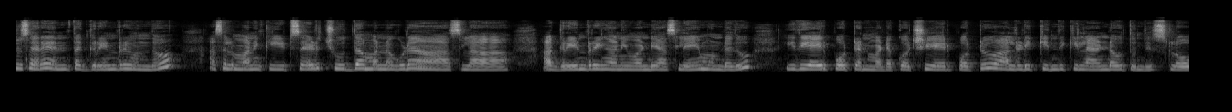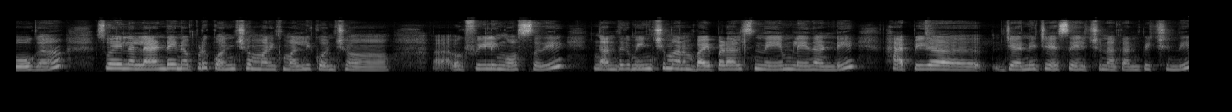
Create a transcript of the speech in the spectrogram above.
చూసారా? ఎంత గ్రీనరీ ఉందో. అసలు మనకి ఇటు సైడ్ చూద్దామన్నా కూడా అసలు ఆ గ్రీనరీ కానివ్వండి అసలు ఏం ఉండదు. ఇది ఎయిర్పోర్ట్ అనమాట కొచ్చి ఎయిర్పోర్ట్. ఆల్రెడీ కిందికి ల్యాండ్ అవుతుంది స్లోగా. సో ఇలా ల్యాండ్ అయినప్పుడు కొంచెం మనకి మళ్ళీ కొంచెం ఒక ఫీలింగ్ వస్తుంది. ఇంకా అంతకు మించి మనం భయపడాల్సింది ఏం లేదండి. హ్యాపీగా జర్నీ చేసేయచ్చు నాకు అనిపించింది.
